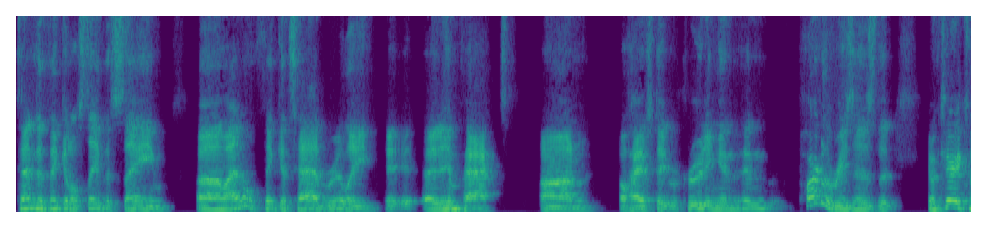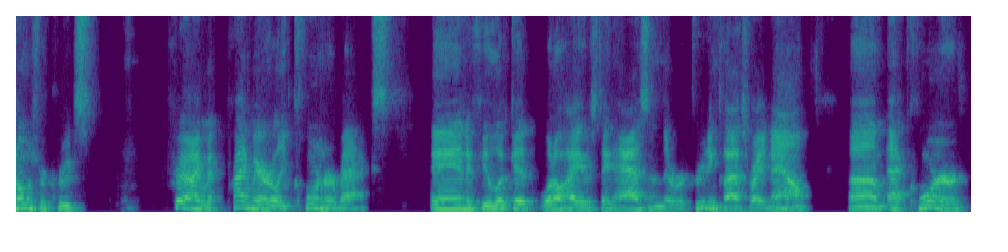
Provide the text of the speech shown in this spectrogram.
tend to think it'll stay the same. Um, I don't think it's had really an impact on Ohio State recruiting, and and part of the reason is that you know Kerry Coombs recruits prim- primarily cornerbacks, and if you look at what Ohio State has in their recruiting class right now, um, at corner,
